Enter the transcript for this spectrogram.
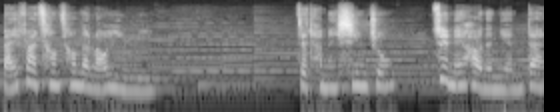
白发苍苍的老影迷，在他们心中最美好的年代。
